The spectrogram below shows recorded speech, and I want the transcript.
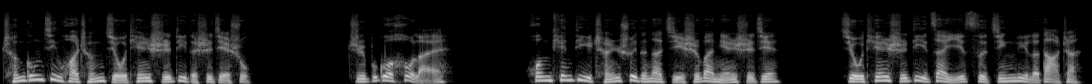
成功进化成九天十地的世界树。只不过后来，荒天帝沉睡的那几十万年时间。九天十地再一次经历了大战，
